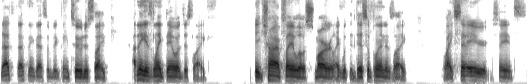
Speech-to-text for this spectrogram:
that's I think that's a big thing too. Just like I think it's linked in with just like be trying to play a little smarter, like with the discipline is like like say say it's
